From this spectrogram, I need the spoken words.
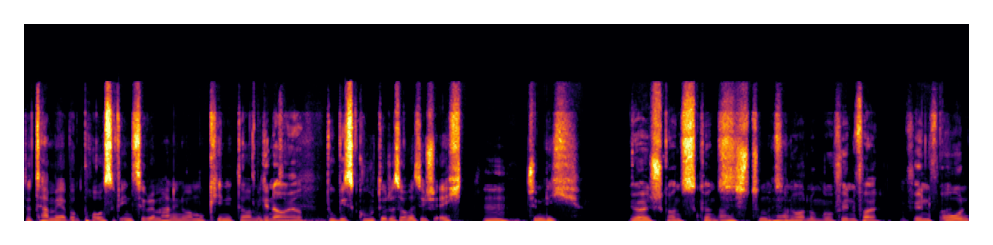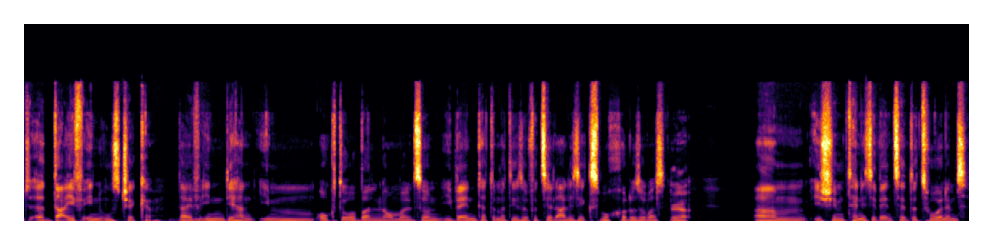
dort haben wir ja beim Post auf Instagram, habe ich noch eine nicht da mit Genau, ja. Du bist gut oder sowas, ist echt Mhm. ziemlich. Ja, ist ganz, ganz, Nice ganz in. Ordnung, auf jeden Fall. Auf jeden Fall. Und äh, Dive In auschecken. Dive Mhm. In, die haben im Oktober nochmal so ein Event, hat der Matthias so erzählt, alle sechs Wochen oder sowas. Ja. Ähm, ist im Tennis-Event Center Zurnems,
